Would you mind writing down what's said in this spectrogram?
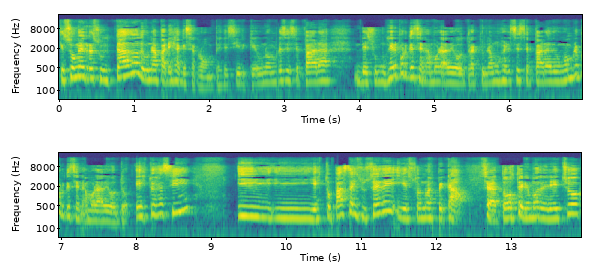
que son el resultado de una pareja que se rompe, es decir, que un hombre se separa de su mujer porque se enamora de otra, que una mujer se separa de un hombre porque se enamora de otro. Esto es así y, esto pasa y sucede y eso no es pecado. O sea, todos tenemos derecho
